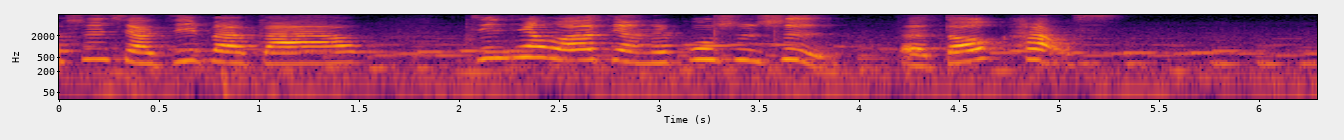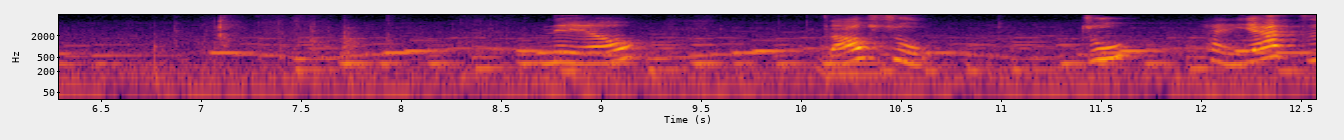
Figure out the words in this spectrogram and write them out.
我是小鸡宝宝。今天我要讲的故事是《A Dog House》。牛、老鼠、猪和鸭子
